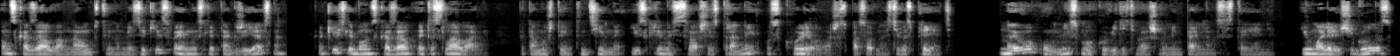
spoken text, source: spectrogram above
Он сказал вам на умственном языке свои мысли так же ясно, как если бы он сказал это словами, потому что интенсивная искренность с вашей стороны ускорила ваши способности восприятия. Но его ум не смог увидеть вашего ментального состояния, и умоляющий голос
